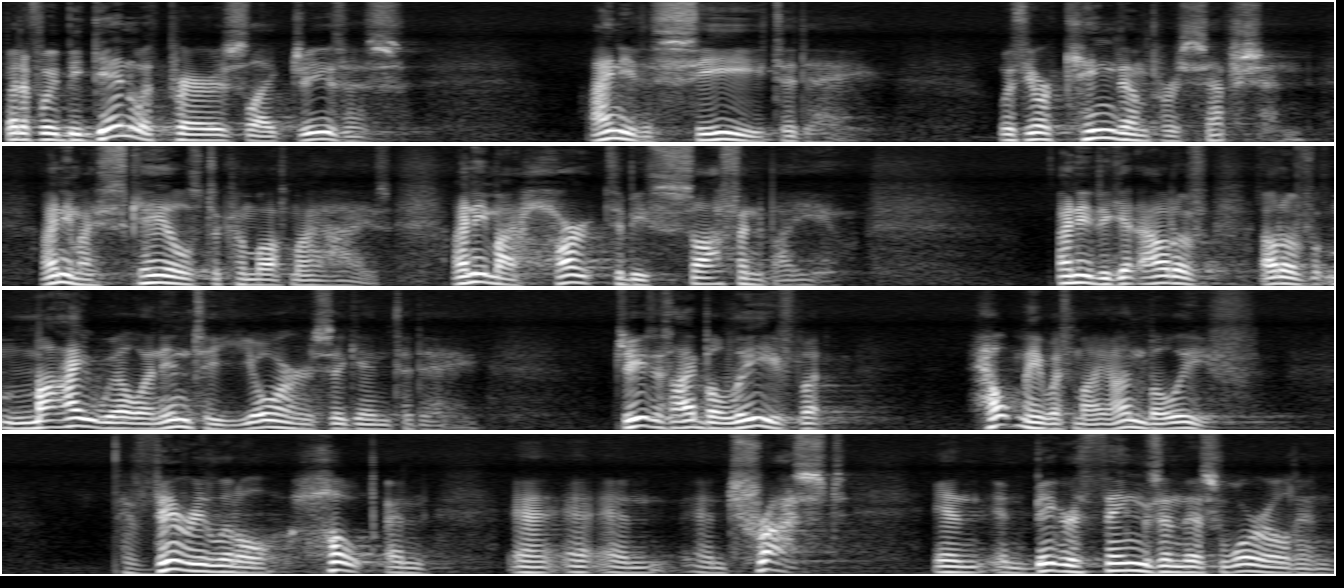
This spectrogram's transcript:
But if we begin with prayers like Jesus, I need to see today with your kingdom perception. I need my scales to come off my eyes. I need my heart to be softened by you. I need to get out of, out of my will and into yours again today. Jesus, I believe, but help me with my unbelief. I have very little hope and, and, and, and trust in, in bigger things in this world and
